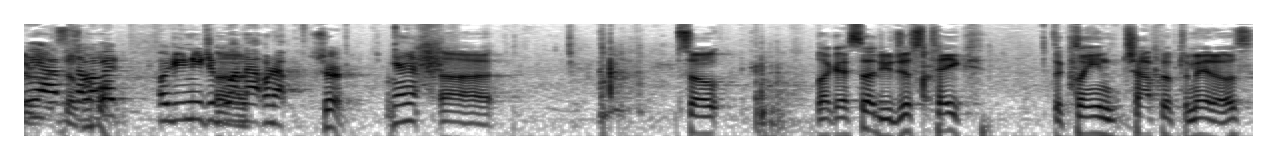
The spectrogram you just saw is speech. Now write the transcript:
really have simple. some of it, or do you need to blend Uh, that one up? Sure. Yeah, yeah. So, like I said, you just take the clean chopped up tomatoes.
